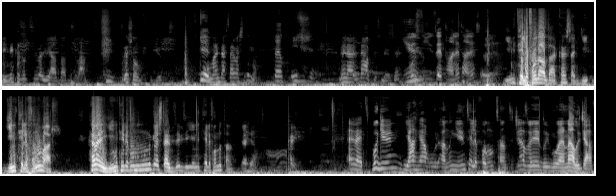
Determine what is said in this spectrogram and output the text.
Tekne kazıntısı diye adlandırılan. Tıraş olmuş bugün. Dün. Online dersler başladı mı? Yok yüz yüze. Neler, ne yapıyorsun evde? Yüz Oyun. yüze tane tane söyle. Yeni telefon aldı arkadaşlar. Ye- yeni telefonu var. Hemen yeni telefonunu göster bize. Bize yeni telefonunu tanıt. Yahya. Hayır. Evet, bugün Yahya Buğra'nın yeni telefonunu tanıtacağız ve duygularını alacağız.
